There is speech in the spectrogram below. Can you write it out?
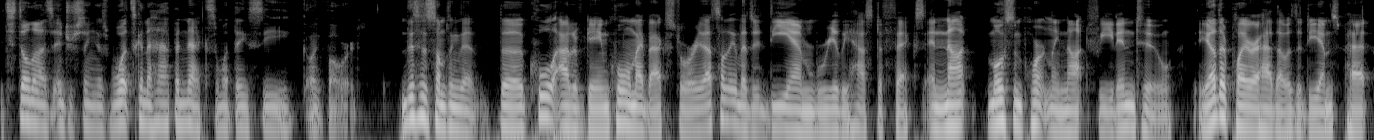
it's still not as interesting as what's going to happen next and what they see going forward. This is something that the cool out of game, cool in my backstory, that's something that the DM really has to fix and not, most importantly, not feed into. The other player I had that was a DM's pet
